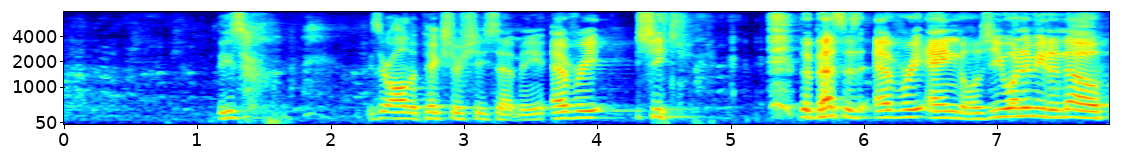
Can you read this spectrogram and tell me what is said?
these, these are all the pictures she sent me. Every she, the best is every angle. She wanted me to know.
